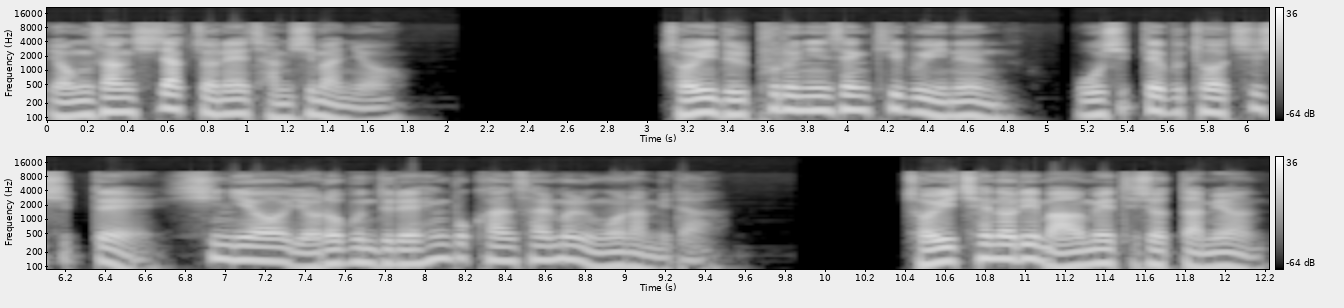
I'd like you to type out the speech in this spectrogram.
영상 시작 전에 잠시만요. 저희 늘푸른 인생 TV는 50대부터 70대 시니어 여러분들의 행복한 삶을 응원합니다. 저희 채널이 마음에 드셨다면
